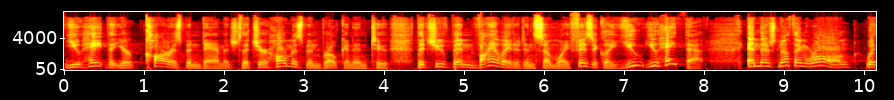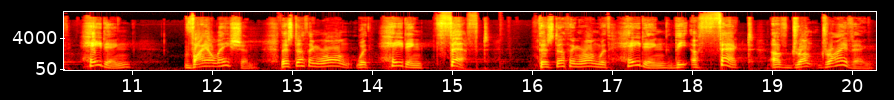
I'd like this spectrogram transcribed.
You hate that your car has been damaged, that your home has been broken into, that you've been violated in some way physically. You, you hate that. And there's nothing wrong with hating violation. There's nothing wrong with hating theft. There's nothing wrong with hating the effect of drunk driving.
